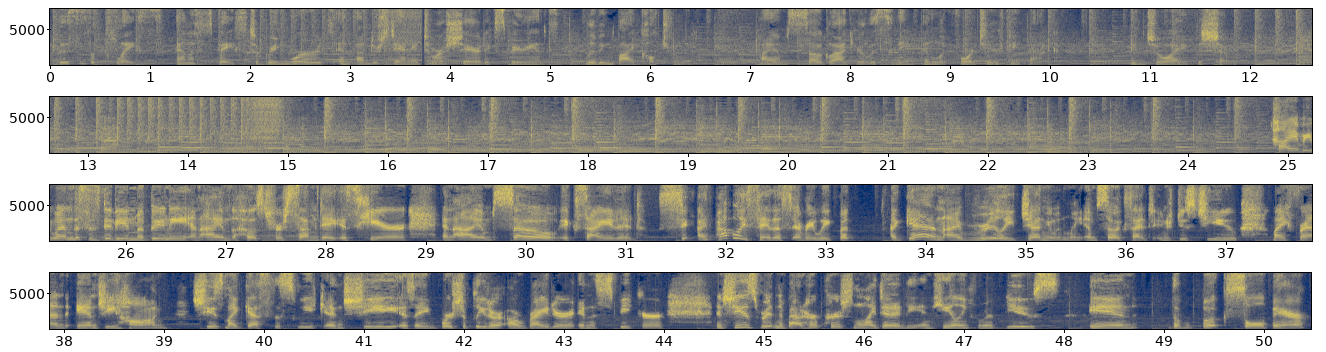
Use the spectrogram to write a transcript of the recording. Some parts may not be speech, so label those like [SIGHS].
This is a place and a space to bring words and understanding to our shared experience living biculturally. I am so glad you're listening and look forward to your feedback. Enjoy the show. Hi, everyone. This is Vivian Mabuni, and I am the host for Someday is Here. And I am so excited. I probably say this every week, but again, I really genuinely am so excited to introduce to you my friend Angie Hong. She is my guest this week, and she is a worship leader, a writer, and a speaker. And she has written about her personal identity and healing from abuse in the book Soul Bare.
